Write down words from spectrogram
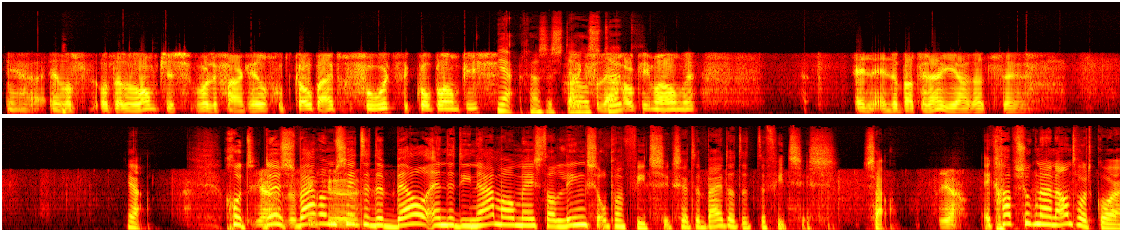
Ja, en want, want de lampjes worden vaak heel goedkoop uitgevoerd. De koplampjes. Ja, gaan ze Had stel ik vandaag ook in mijn handen. En, en de batterij, ja, dat... eh, Ja. Goed, Ja, dus waarom ik, eh, zitten de bel en de dynamo meestal links op een fiets? Ik zet erbij dat het de fiets is. Zo. Ja. Ik ga op zoek naar een antwoord, Cor.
